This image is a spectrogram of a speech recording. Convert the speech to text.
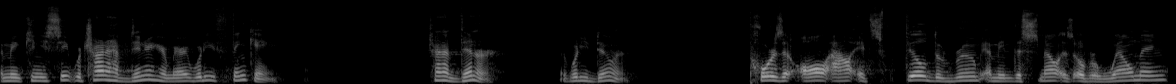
I mean, can you see? We're trying to have dinner here, Mary. What are you thinking? We're trying to have dinner. Like, what are you doing? Pours it all out. It's filled the room. I mean, the smell is overwhelming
